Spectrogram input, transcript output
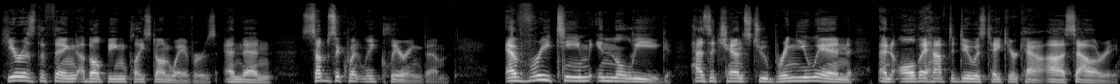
Here is the thing about being placed on waivers and then subsequently clearing them. Every team in the league has a chance to bring you in, and all they have to do is take your ca- uh, salary.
